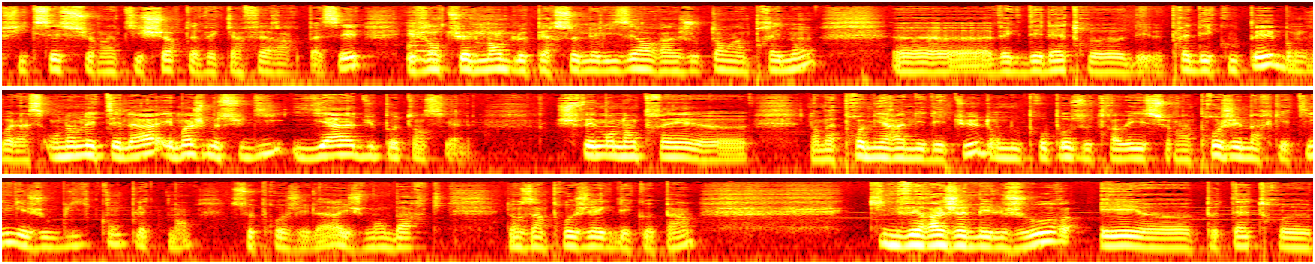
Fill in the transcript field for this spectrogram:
fixer sur un t-shirt avec un fer à repasser, ah éventuellement de le personnaliser en rajoutant un prénom avec des lettres prédécoupées. Bon, voilà, on en était là, et moi je me suis dit, il y a du potentiel. Je fais mon entrée euh, dans ma première année d'études. On nous propose de travailler sur un projet marketing et j'oublie complètement ce projet-là et je m'embarque dans un projet avec des copains qui ne verra jamais le jour. Et euh, peut-être euh,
